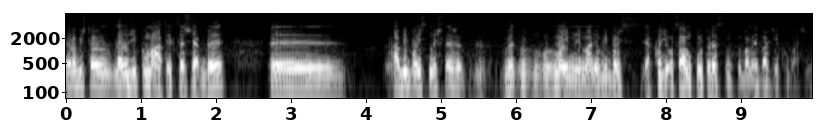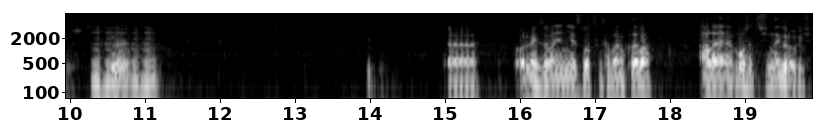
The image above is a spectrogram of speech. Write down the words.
robić to dla ludzi kumatych też jakby. A B-Boys myślę, że w, w, moim mniemaniu B-Boys, jak chodzi o całą kulturę, są chyba najbardziej kubaci ze wszystkich. Mhm, nie? mhm. E, organizowanie nie jest łatwym kawałem chleba, ale można coś innego robić.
